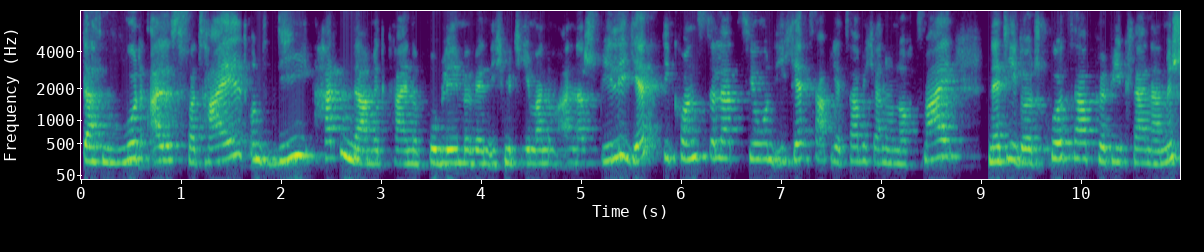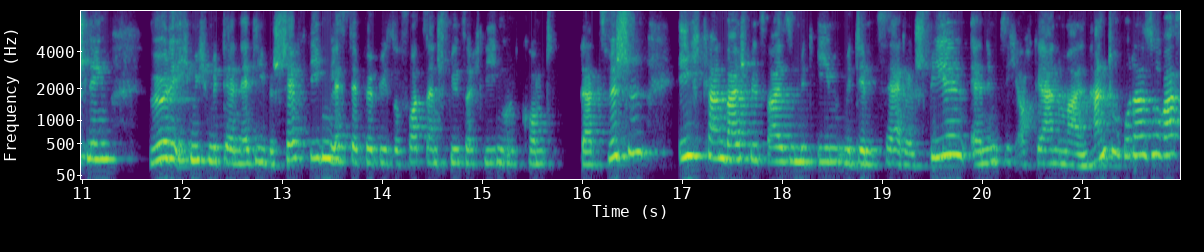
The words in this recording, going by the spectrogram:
das wurde alles verteilt und die hatten damit keine Probleme, wenn ich mit jemandem anders spiele. Jetzt die Konstellation, die ich jetzt habe, jetzt habe ich ja nur noch zwei, Nettie Deutsch Kurzer, Pöppi kleiner Mischling, würde ich mich mit der Nettie beschäftigen, lässt der Pöppi sofort sein Spielzeug liegen und kommt dazwischen. Ich kann beispielsweise mit ihm mit dem Zergel spielen. Er nimmt sich auch gerne mal ein Handtuch oder sowas.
